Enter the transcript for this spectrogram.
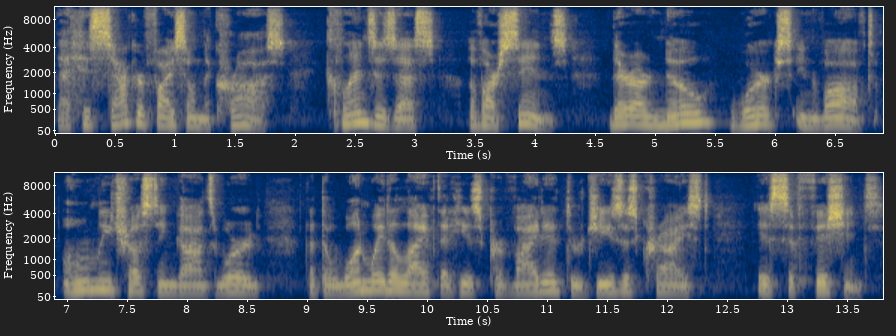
that his sacrifice on the cross cleanses us of our sins. There are no works involved, only trusting God's word that the one way to life that he has provided through Jesus Christ is sufficient.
